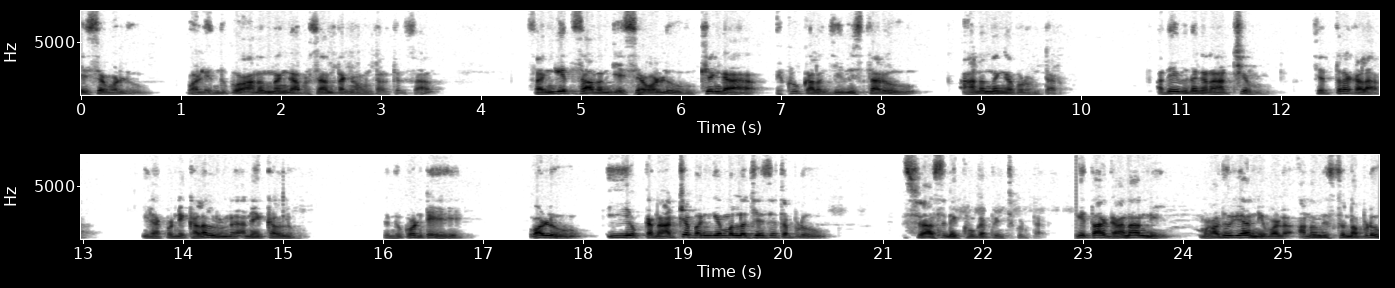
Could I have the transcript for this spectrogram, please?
చేసేవాళ్ళు వాళ్ళు ఎందుకు ఆనందంగా ప్రశాంతంగా ఉంటారు తెలుసా? సంగీత సాధన చేసేవాళ్ళు ముఖ్యంగా ఎక్కువ కాలం జీవిస్తారు ఆనందంగా కూడా ఉంటారు. అదేవిధంగా నాట్యం చిత్రకళ ఇలా కొన్ని కళలు ఉన్నాయి అనేక కళలు. ఎందుకంటే వాళ్ళు ఈ యొక్క నాట్య భంగిమల్లో చేసేటప్పుడు శ్వాసను ఎక్కువగా పెంచుకుంటారు. గీతా గానాన్ని మాధుర్యాన్ని వాళ్ళు ఆనందిస్తున్నప్పుడు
